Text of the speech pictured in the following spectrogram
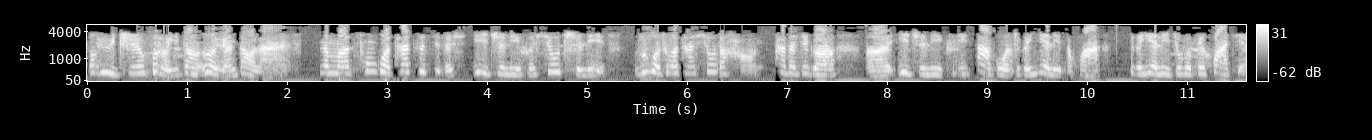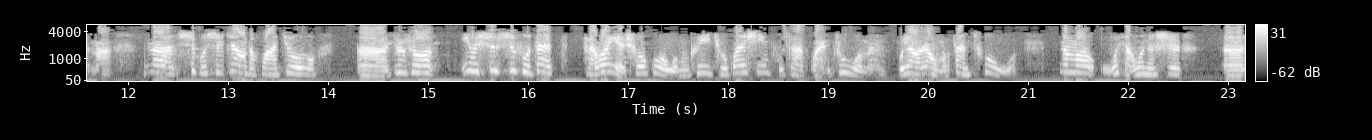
都预知会有一段恶缘到来，那么通过他自己的意志力和修持力，如果说他修得好，他的这个呃意志力可以大过这个业力的话，这个业力就会被化解嘛？那是不是这样的话就呃就是说，因为师师傅在台湾也说过，我们可以求观世音菩萨管住我们，不要让我们犯错误。那么我想问的是。呃，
